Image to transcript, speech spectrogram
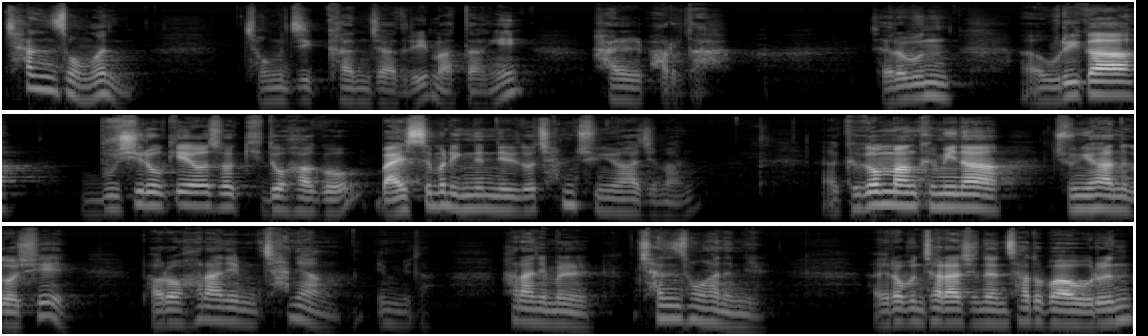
찬송은 정직한 자들이 마땅히 할 바로다. 자, 여러분 어, 우리가 무시로 깨어서 기도하고 말씀을 읽는 일도 참 중요하지만 그것만큼이나 중요한 것이 바로 하나님 찬양입니다. 하나님을 찬송하는 일. 아, 여러분 잘 아시는 사도 바울은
